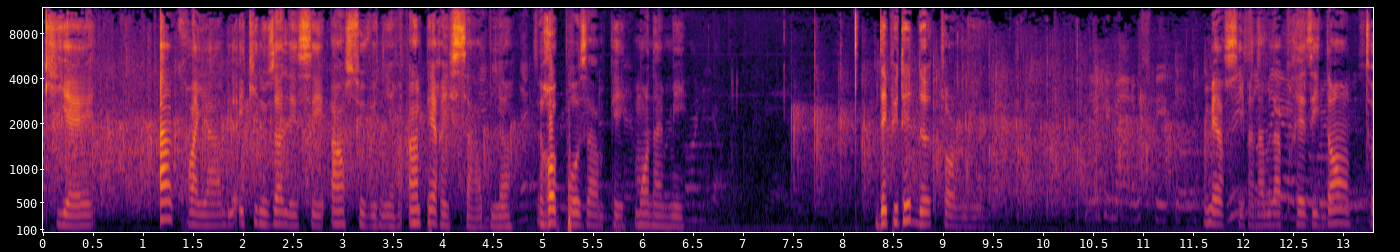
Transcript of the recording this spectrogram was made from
qui est incroyable et qui nous a laissé un souvenir impérissable. Repose en paix, mon ami. Député de Thornhill. Merci, Madame la Présidente.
